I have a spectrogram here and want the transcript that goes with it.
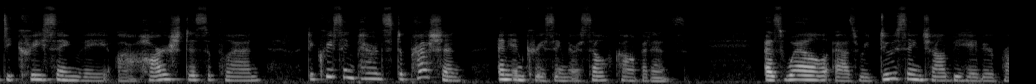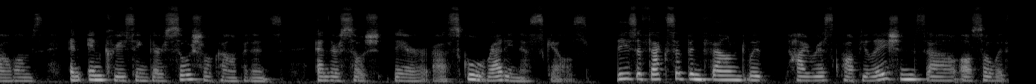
decreasing the uh, harsh discipline, decreasing parents' depression, and increasing their self-confidence, as well as reducing child behavior problems and increasing their social competence and their, social, their uh, school readiness skills. These effects have been found with high-risk populations, uh, also with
